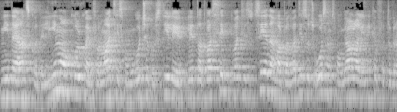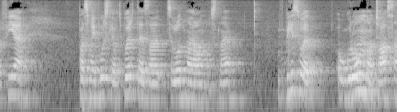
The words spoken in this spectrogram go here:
mi dejansko delimo, koliko informacij smo mogoče postili leta 2007 ali pa 2008 smo objavljali neke fotografije, pa smo jih pustili odprte za celotno javnost. Ne. V bistvu je ogromno časa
